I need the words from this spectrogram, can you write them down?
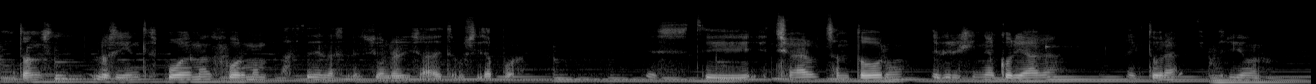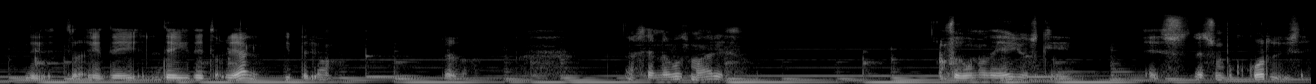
Entonces, los siguientes poemas forman parte de la selección realizada y traducida por este, Charles Santoro, de Virginia Coriaga, lectora Hiperión, de, de, de editorial Hiperión, perdón, hacia nuevos mares fue uno de ellos que es, un poco corto, dice,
